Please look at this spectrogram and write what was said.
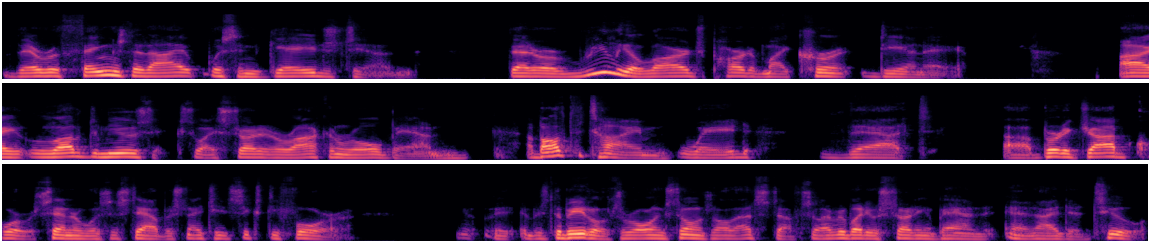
there were things that I was engaged in that are really a large part of my current DNA. I loved music, so I started a rock and roll band about the time, Wayde, that uh, Burdick Job Corps Center was established, 1964. It was the Beatles, the Rolling Stones, all that stuff. So everybody was starting a band, and I did too.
